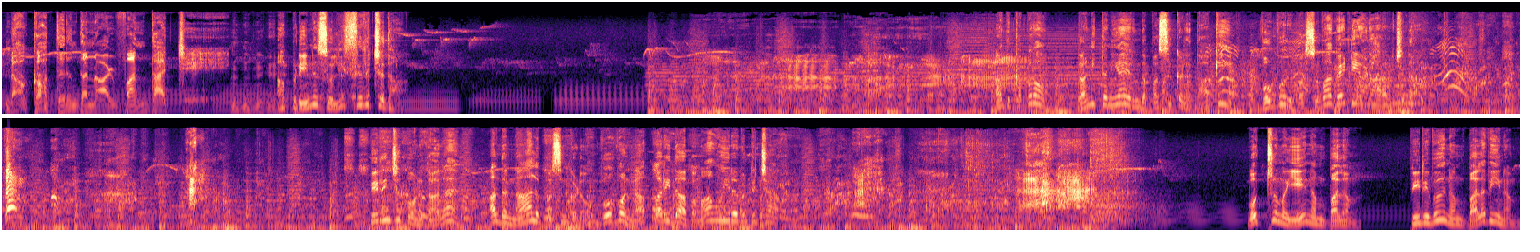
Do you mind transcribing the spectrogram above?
நான் காத்திருந்த நாள் வந்தாச்சு. அப்படின்னு சொல்லி சிரிச்சுதான். அதுக்கப்புறம் தனித்தனியா இருந்த பசுக்களை தாக்கி ஒவ்வொரு பசுவா வேட்டையாட ஆரம்பிச்சுதா பிரிஞ்சு போனதால அந்த நாலு பசங்களும் ஒவ்வொன்னா பரிதாபமா உயிரை விட்டுச்சா ஒற்றுமையே நம் பலம் பிரிவு நம் பலவீனம்.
